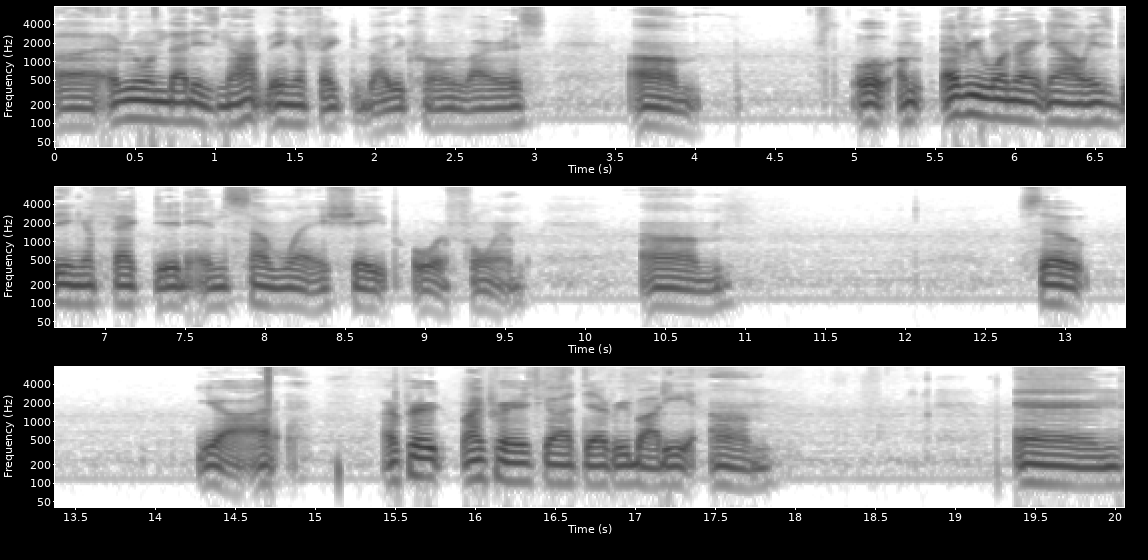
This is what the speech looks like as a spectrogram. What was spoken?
uh, everyone that is not being affected by the coronavirus. Um, well, um, everyone right now is being affected in some way, shape, or form. Um, so, yeah, I, our prayer, my prayers go out to everybody. Um, and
